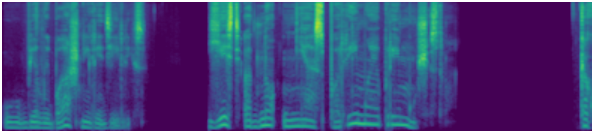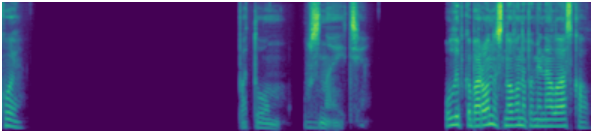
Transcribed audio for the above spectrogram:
У Белой башни, леди Элис, есть одно неоспоримое преимущество. Какое? Потом узнаете. Улыбка барона снова напоминала оскал.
